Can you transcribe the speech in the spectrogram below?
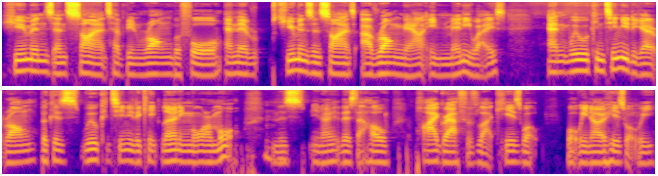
humans and science have been wrong before, and they're humans and science are wrong now in many ways. And we will continue to get it wrong because we'll continue to keep learning more and more. And there's you know there's that whole pie graph of like here's what what we know here's what we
